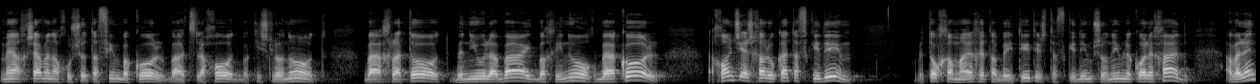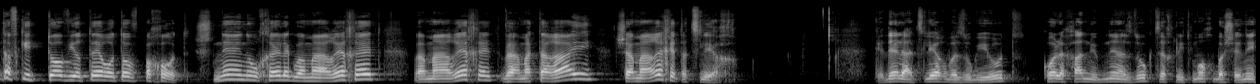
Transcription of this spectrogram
מעכשיו אנחנו שותפים בכל, בהצלחות, בכישלונות, בהחלטות, בניהול הבית, בחינוך, בהכל. נכון שיש חלוקת תפקידים. בתוך המערכת הביתית יש תפקידים שונים לכל אחד, אבל אין תפקיד טוב יותר או טוב פחות. שנינו חלק במערכת, והמערכת, והמטרה היא שהמערכת תצליח. כדי להצליח בזוגיות, כל אחד מבני הזוג צריך לתמוך בשני.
